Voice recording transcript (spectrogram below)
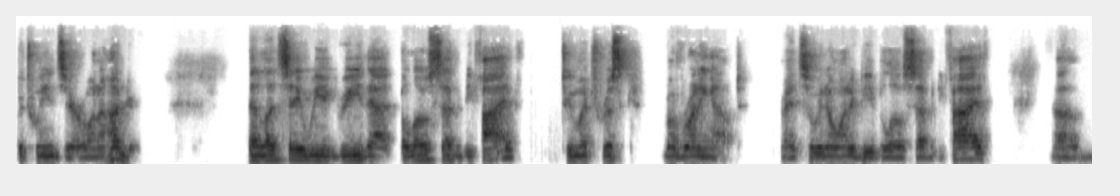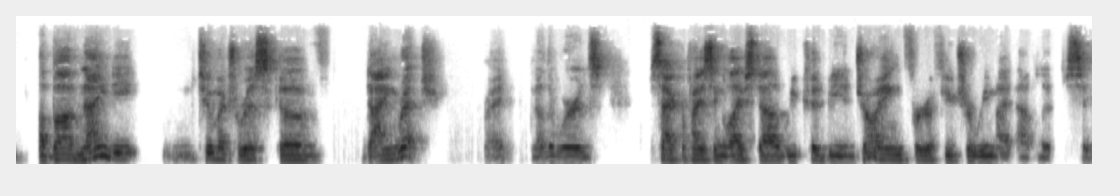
between zero and 100. Then let's say we agree that below 75, too much risk of running out, right? So we don't want to be below 75. Uh, above 90, too much risk of dying rich, right? In other words, sacrificing lifestyle we could be enjoying for a future we might not live to see.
